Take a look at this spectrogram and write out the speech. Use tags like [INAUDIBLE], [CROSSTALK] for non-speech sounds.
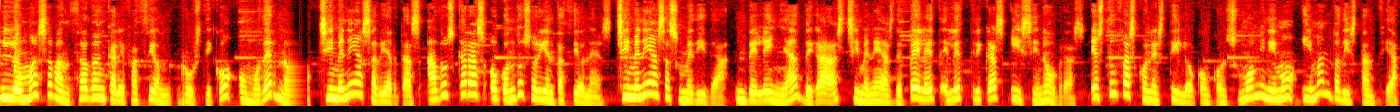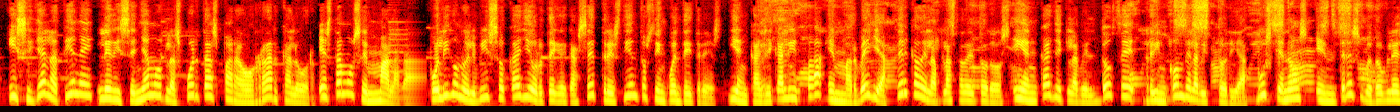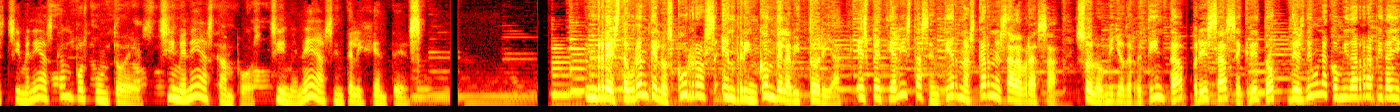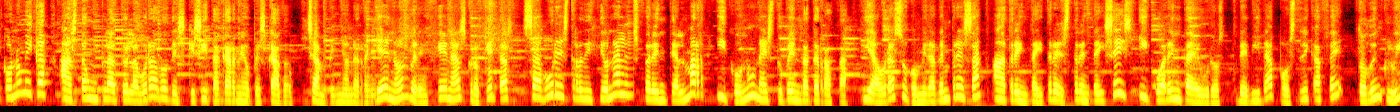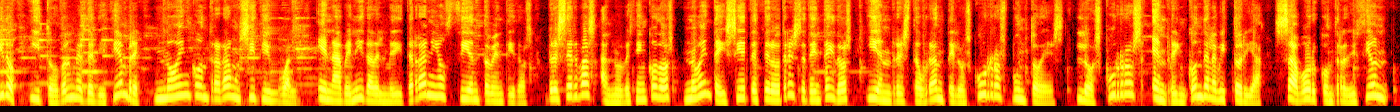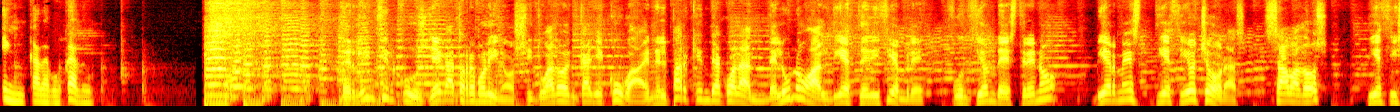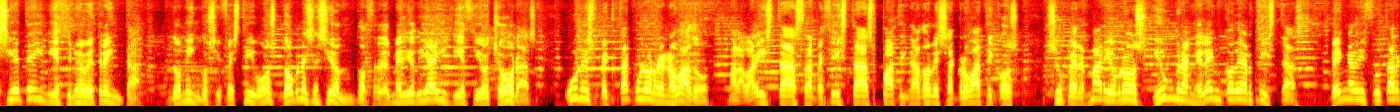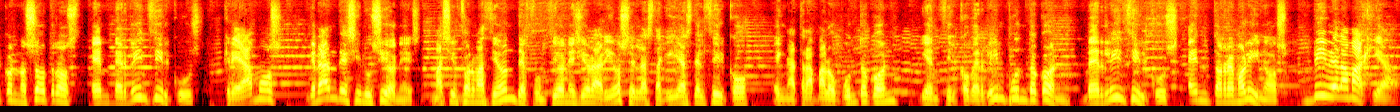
lo más avanzado en calefacción, rústico o moderno. Chimeneas abiertas a dos caras o con dos orientaciones. Chimeneas a su medida, de leña, de gas, chimeneas de pellet, eléctricas y sin obras. Estufas con estilo, con consumo mínimo y mando a distancia. Y si ya la tiene, le diseñamos las puertas para ahorrar calor. Estamos en Málaga, Polígono El Viso, calle Ortega Gasset 353 y en calle Califa, en Marbella, cerca de la Plaza de Toros y en calle Clavel 12, Rincón de la Victoria. Búsquenos en www.chimeneascampos.es. Chimeneas Campos, chimeneas inteligentes. Restaurante Los Curros en Rincón de la Victoria. Especialistas en tiernas carnes a la brasa. Solomillo de retinta, presa, secreto, desde una comida rápida y económica hasta un plato elaborado de exquisita carne o pescado. Champiñones rellenos, berenjenas, croquetas, sabores tradicionales frente al mar y con una estupenda terraza. Y ahora su comida de empresa a 33, 36 y 40 euros. Bebida, postre y café, todo incluido. Y todo el mes de diciembre. No encontrará un sitio igual. En Avenida del Mediterráneo 122. Reservas al 952 97 0372 y en restauranteloscurros.es. Los Curros en Rincón de la Victoria. Sabor con tradición en cada bocado. Berlín Circus llega a Torremolinos, situado en calle Cuba, en el parking de Aqualán, del 1 al 10 de diciembre. Función de estreno, viernes 18 horas, sábados 17 y 19.30. Domingos y festivos, doble sesión, 12 del mediodía y 18 horas. Un espectáculo renovado. Malabaristas, trapecistas, patinadores acrobáticos, Super Mario Bros. y un gran elenco de artistas. Ven a disfrutar con nosotros en Berlín Circus. Creamos grandes ilusiones. Más información de funciones y horarios en las taquillas del circo en atrápalo.com y en circoberlín.com. Berlín Circus, en Torremolinos. ¡Vive la magia!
